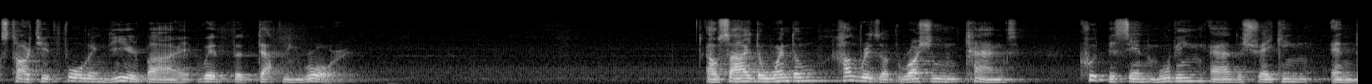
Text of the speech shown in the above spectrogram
started falling nearby with a deafening roar. Outside the window, hundreds of Russian tanks could be seen moving and shaking, and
